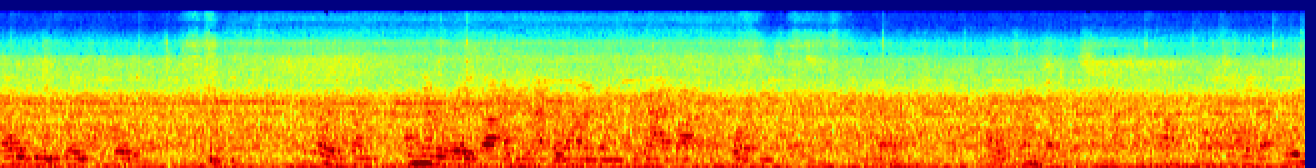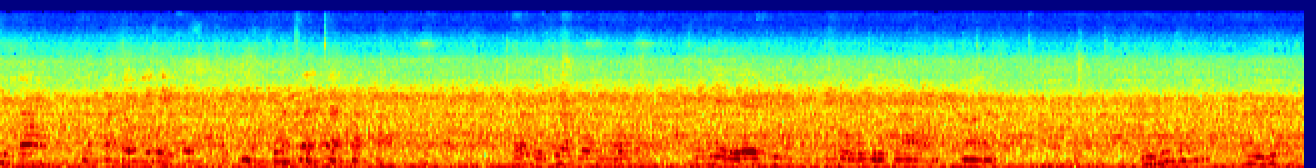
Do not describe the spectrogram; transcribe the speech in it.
that would be the place to put it. I never really thought I'd be that one, and then the guy bought it from Four Seasons you know, anybody I was like, that, please don't. But the truck wasn't open. They did, they did, they did a really good job on, um, and who did it? I mean, what, what, what manufacturer? Look at their cars. Okay. So they're really the only ones I think that actually did any real rock and roll stuff.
